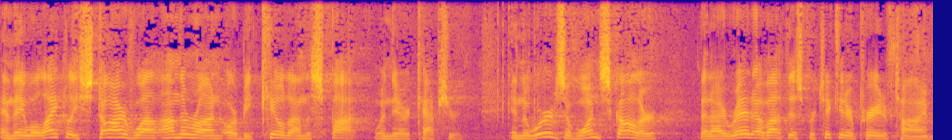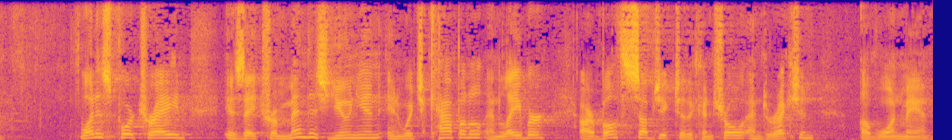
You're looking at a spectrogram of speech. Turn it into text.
and they will likely starve while on the run or be killed on the spot when they are captured. In the words of one scholar, that I read about this particular period of time, what is portrayed is a tremendous union in which capital and labor are both subject to the control and direction of one man.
